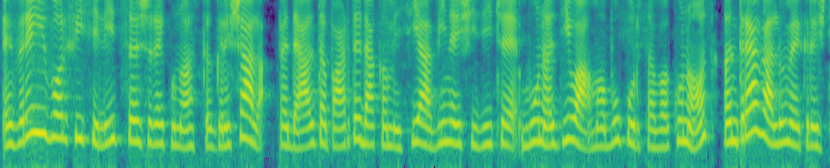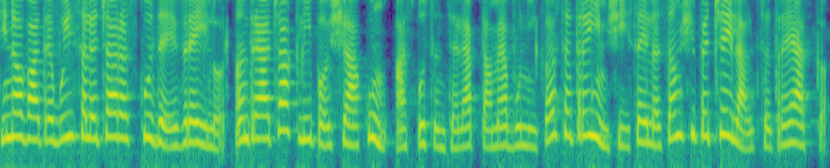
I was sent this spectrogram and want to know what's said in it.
Evreii vor fi siliți să-și recunoască greșeala. Pe de altă parte, dacă Mesia vine și zice, bună ziua, mă bucur să vă cunosc, întreaga lume creștină va trebui să le ceară scuze evreilor. Între acea clipă și acum, a spus înțeleapta mea bunică, să trăim și să-i lăsăm și pe ceilalți să trăiască.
